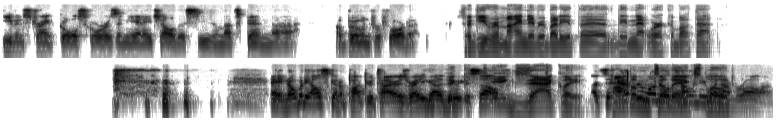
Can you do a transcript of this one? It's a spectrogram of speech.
even strength goal scorers in the NHL this season. That's been uh, a boon for Florida. So, do you remind everybody at the the network about that? hey, nobody else going to pump your tires, right? You got to do it yourself. Exactly. That's it. Pump everyone them until will they tell explode. me when I'm wrong.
